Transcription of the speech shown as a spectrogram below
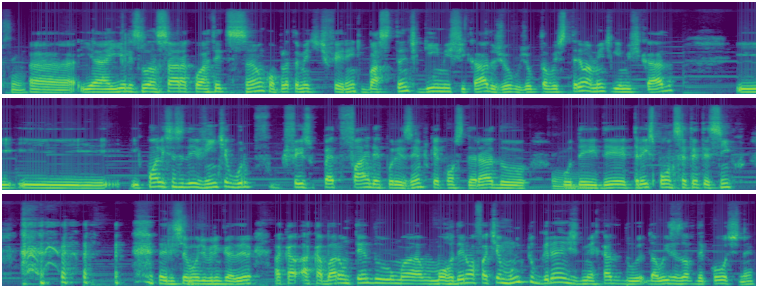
Sim. ah, e aí eles lançaram a quarta edição completamente diferente, bastante gamificado o jogo, o jogo estava extremamente gamificado e, e, e com a licença D20 o grupo que fez o Pathfinder, por exemplo, que é considerado sim. o D&D 3.75 eles chamam de brincadeira aca- acabaram tendo uma morderam uma fatia muito grande do mercado do- da Wizards of the Coast né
